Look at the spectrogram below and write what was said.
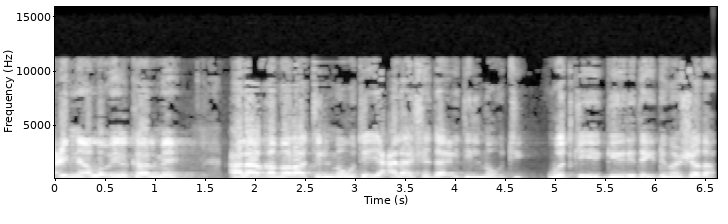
acinnii allow iga kaalmee calaa khamaraati اlmowti ay calaa shadaa'id اlmowti wadka iyo geeriday dhimashada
